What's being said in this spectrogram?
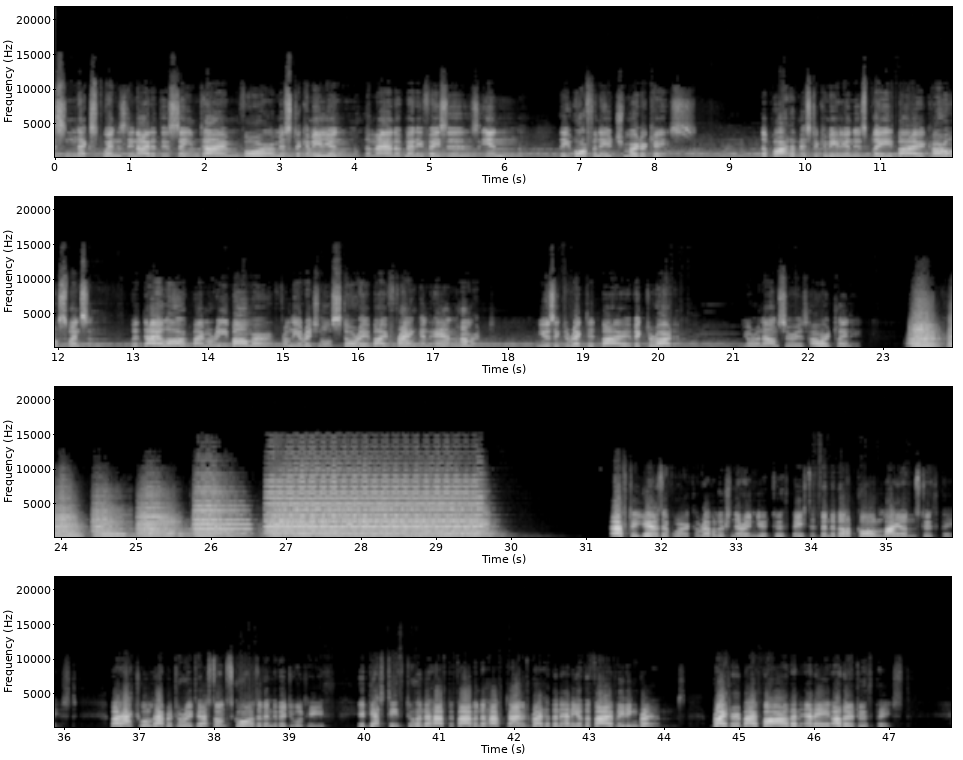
Listen next Wednesday night at this same time for Mr. Chameleon, the man of many faces, in The Orphanage Murder Case. The part of Mr. Chameleon is played by Karl Swenson, with dialogue by Marie Baumer from the original story by Frank and Ann Hummert. Music directed by Victor Arden. Your announcer is Howard Claney. After years of work, a revolutionary new toothpaste has been developed called Lion's Toothpaste. By actual laboratory tests on scores of individual teeth, it gets teeth two and a half to five and a half times brighter than any of the five leading brands. Brighter by far than any other toothpaste.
